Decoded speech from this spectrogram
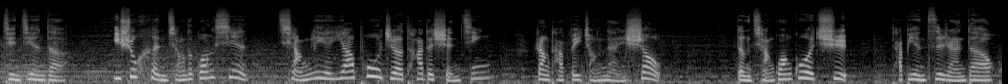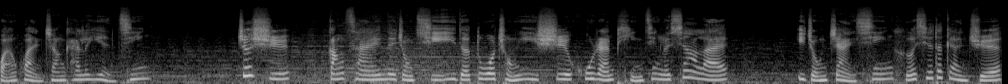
渐渐的。一束很强的光线强烈压迫着他的神经，让他非常难受。等强光过去，他便自然地缓缓张开了眼睛。这时，刚才那种奇异的多重意识忽然平静了下来，一种崭新和谐的感觉，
